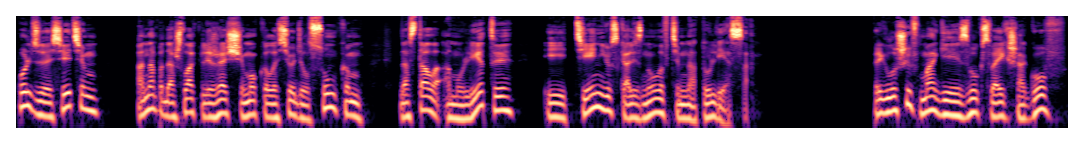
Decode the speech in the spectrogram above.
Пользуясь этим, она подошла к лежащим около седел сумкам, достала амулеты и тенью скользнула в темноту леса. Приглушив магией звук своих шагов,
